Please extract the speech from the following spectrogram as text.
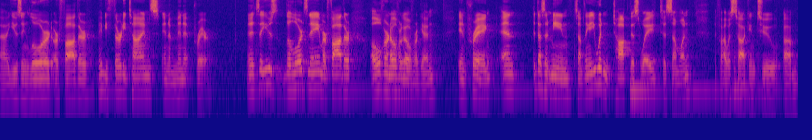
uh, using Lord or Father maybe 30 times in a minute prayer. And it's they use the Lord's name or Father over and over and over again in praying, and it doesn't mean something. You wouldn't talk this way to someone if I was talking to um,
